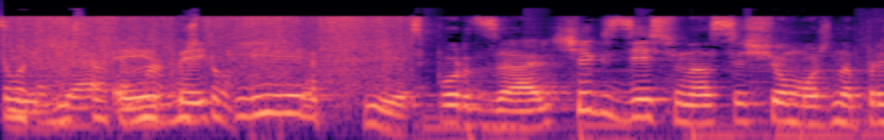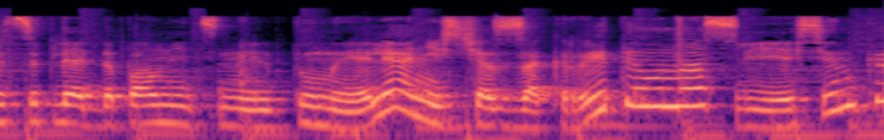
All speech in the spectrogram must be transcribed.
для этой клетки? Спортзальчик. Здесь у нас еще можно прицеплять дополнительные туннели. Они сейчас закрыты у нас. Лесенка.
